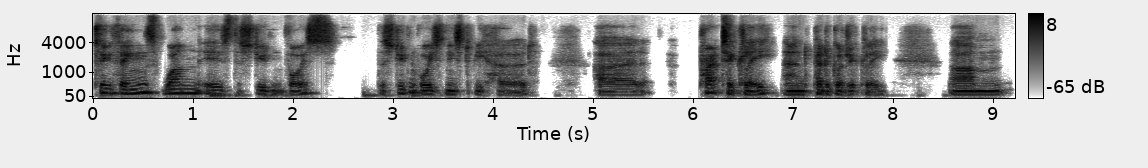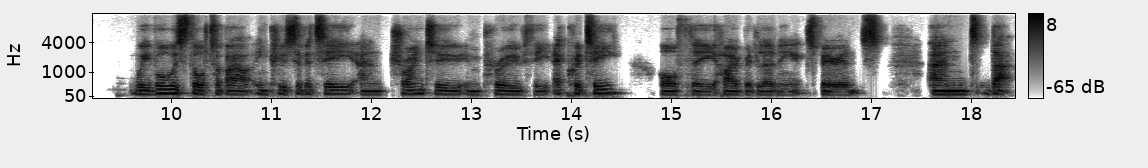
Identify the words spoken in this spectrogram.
two things. One is the student voice. The student voice needs to be heard uh, practically and pedagogically. Um, we've always thought about inclusivity and trying to improve the equity of the hybrid learning experience. And that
